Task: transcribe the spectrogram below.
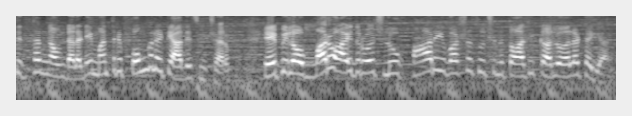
సిద్ధంగా ఉండాలని మంత్రి పొంగులెట్టి ఆదేశించారు. ఏపీలో మరో ఐదు రోజులు భారీ వర్ష సూచనతో అధికారులు అలర్ట్ అయ్యారు.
